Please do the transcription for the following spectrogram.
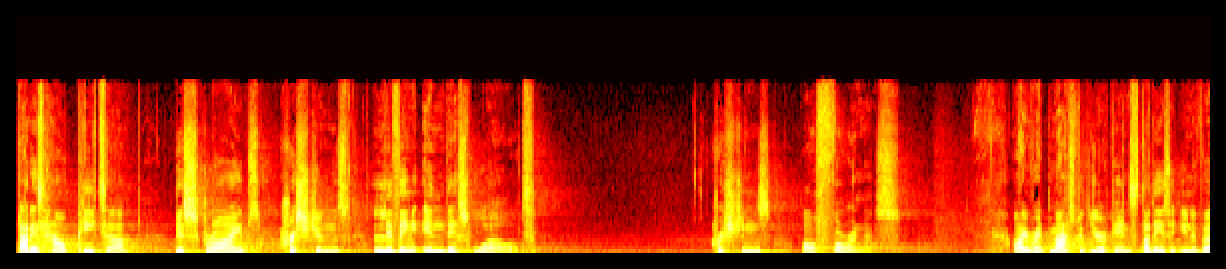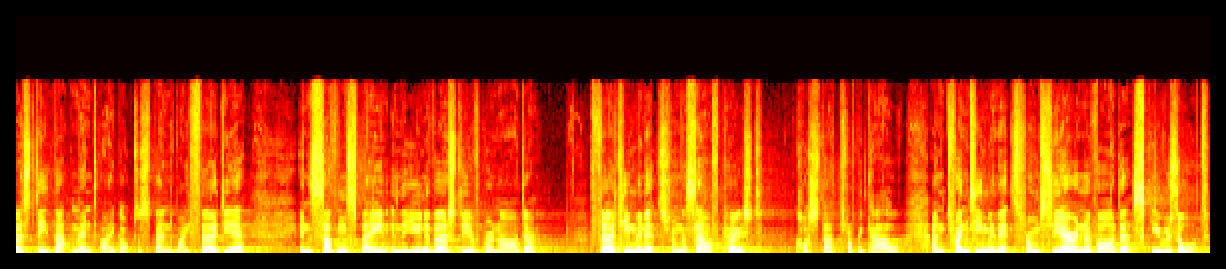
That is how Peter describes Christians living in this world. Christians are foreigners. I read Maths with European Studies at university. That meant I got to spend my third year in southern Spain in the University of Granada, 30 minutes from the south coast, Costa Tropical, and 20 minutes from Sierra Nevada ski resort.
